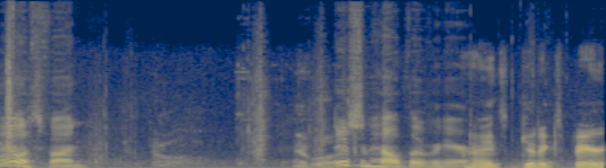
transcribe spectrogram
That was fun. It was. There's some health over here. It's good experience.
